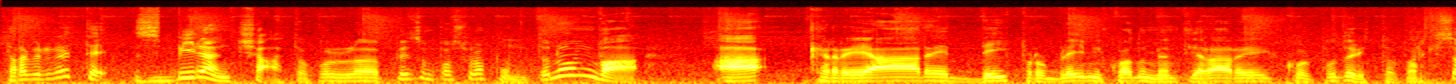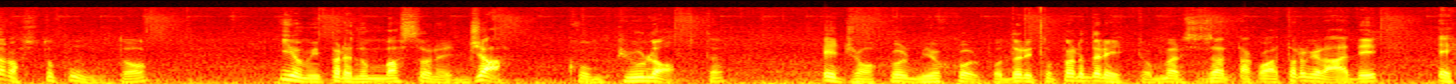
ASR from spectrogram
tra virgolette, sbilanciato, col peso un po' sulla punta, non va a creare dei problemi quando dobbiamo tirare il colpo dritto, perché se no a questo punto io mi prendo un bastone già con più loft e gioco il mio colpo dritto per dritto, un bel 64 gradi. E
